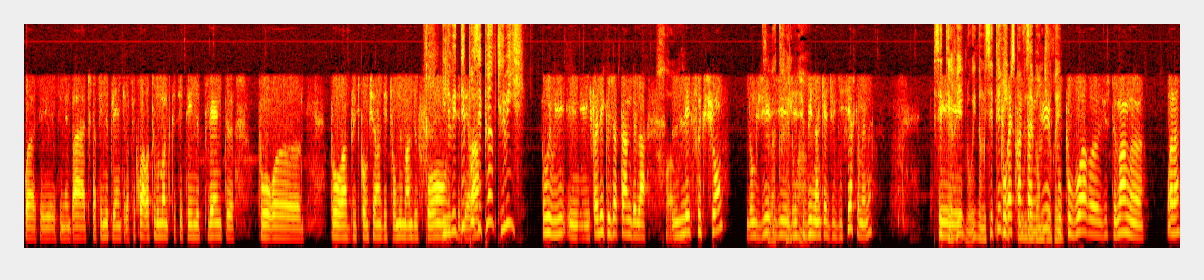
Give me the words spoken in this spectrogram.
quoi, c'est, c'est même pas tout à fait une plainte, il a fait croire à tout le monde que c'était une plainte pour, euh, pour abus de confiance, détournement de fonds. Il avait déposé plainte, lui? Oui, oui, et il fallait que j'attende la, oh. l'instruction, donc j'ai, j'ai, j'ai subi une enquête judiciaire quand même. C'est terrible, oui, non mais c'est terrible ce que vous avez enduré. Pour pouvoir euh, justement, voilà.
